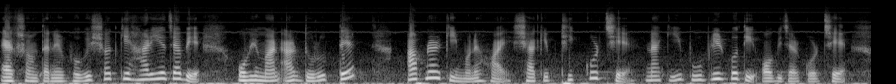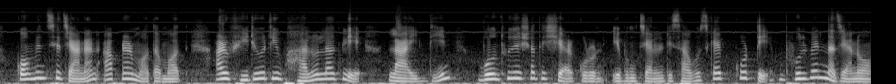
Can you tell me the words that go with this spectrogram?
এক সন্তানের ভবিষ্যৎ কি হারিয়ে যাবে? অভিমান আর দূরত্বে আপনার কি মনে হয়? সাকিব ঠিক করছে নাকি বুবলির প্রতি অবিচার করছে? কমেন্টসে জানান আপনার মতামত। আর ভিডিওটি ভালো লাগলে লাইক দিন, বন্ধুদের সাথে শেয়ার করুন এবং চ্যানেলটি সাবস্ক্রাইব করতে ভুলবেন না যেন।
